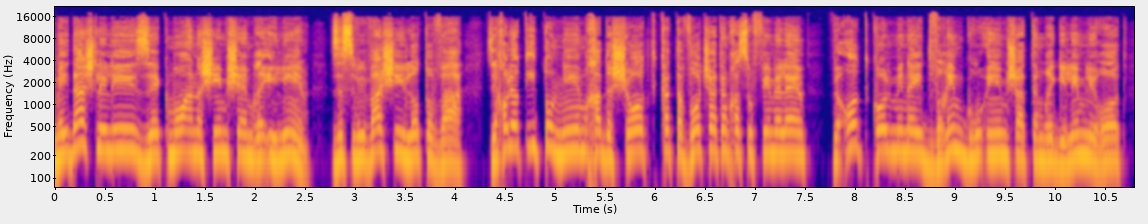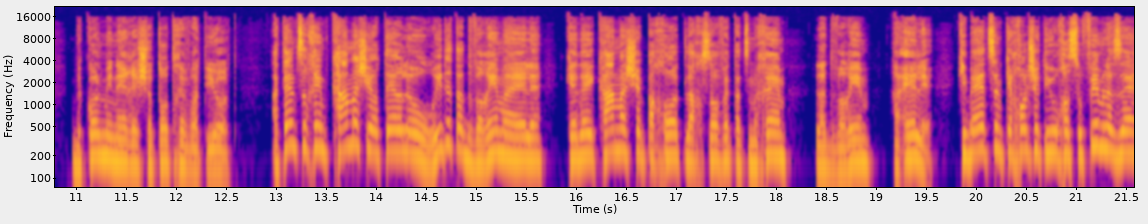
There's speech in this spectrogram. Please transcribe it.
מידע שלילי זה כמו אנשים שהם רעילים, זה סביבה שהיא לא טובה, זה יכול להיות עיתונים, חדשות, כתבות שאתם חשופים אליהם, ועוד כל מיני דברים גרועים שאתם רגילים לראות בכל מיני רשתות חברתיות. אתם צריכים כמה שיותר להוריד את הדברים האלה, כדי כמה שפחות לחשוף את עצמכם לדברים האלה. כי בעצם ככל שתהיו חשופים לזה,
